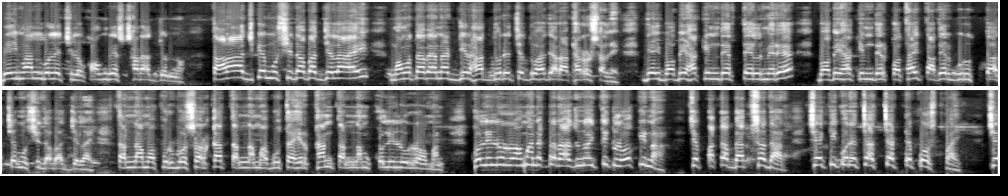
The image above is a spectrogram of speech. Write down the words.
বেইমান বলেছিল কংগ্রেস ছাড়ার জন্য, তারা আজকে মুর্শিদাবাদ জেলায় মমতা ব্যানার্জির হাত ধরেছে দু হাজার আঠারো সালে। যে এই ববি হাকিমদের তেল মেরে, ববি হাকিমদের কথাই তাদের গুরুত্ব আছে মুর্শিদাবাদ জেলায়। তার নাম অপূর্ব সরকার, তার নাম আবু তাহের খান, তার নাম খলিলুর রহমান। খলিলুর রহমান একটা রাজনৈতিক লোকই না। সে পাকা ব্যবসাদার সে কি করে চার চারটে পোস্ট পায়? সে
